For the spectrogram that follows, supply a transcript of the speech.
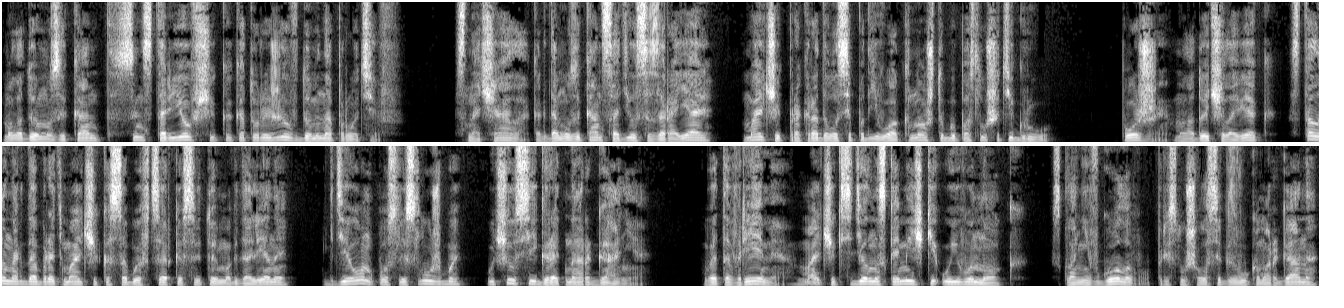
молодой музыкант, сын старьевщика, который жил в доме напротив. Сначала, когда музыкант садился за рояль, мальчик прокрадывался под его окно, чтобы послушать игру. Позже молодой человек стал иногда брать мальчика с собой в церковь Святой Магдалены, где он после службы учился играть на органе. В это время мальчик сидел на скамеечке у его ног, склонив голову, прислушивался к звукам органа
